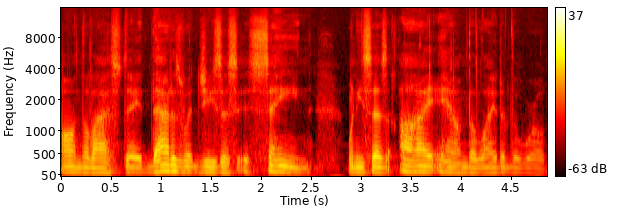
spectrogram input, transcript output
on the last day. That is what Jesus is saying when He says, I am the light of the world.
